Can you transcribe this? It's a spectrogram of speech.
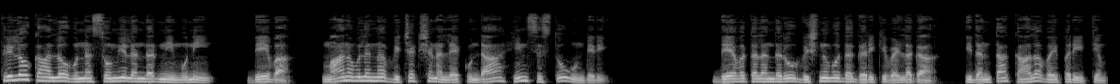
త్రిలోకాల్లో ఉన్న సౌమ్యులందర్నీ ముని దేవ మానవులన్న విచక్షణ లేకుండా హింసిస్తూ ఉండిరి. దేవతలందరూ విష్ణువు దగ్గరికి వెళ్ళగా ఇదంతా కాల వైపరీత్యం.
